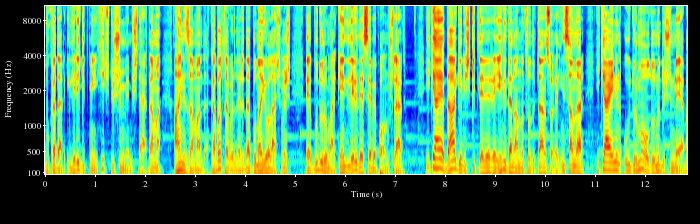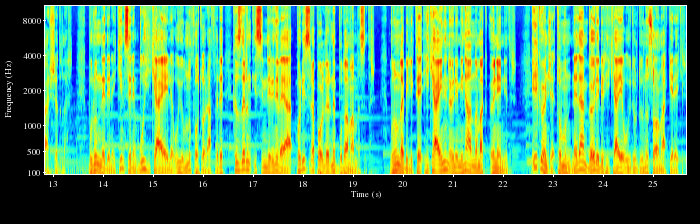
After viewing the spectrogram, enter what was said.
Bu kadar ileri gitmeyi hiç düşünmemişlerdi ama aynı zamanda kaba tavırları da buna yol açmış ve bu duruma kendileri de sebep olmuşlardı. Hikaye daha geniş kitlelere yeniden anlatıldıktan sonra insanlar hikayenin uydurma olduğunu düşünmeye başladılar. Bunun nedeni kimsenin bu hikayeyle uyumlu fotoğrafları, kızların isimlerini veya polis raporlarını bulamamasıdır. Bununla birlikte hikayenin önemini anlamak önemlidir. İlk önce Tom'un neden böyle bir hikaye uydurduğunu sormak gerekir.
